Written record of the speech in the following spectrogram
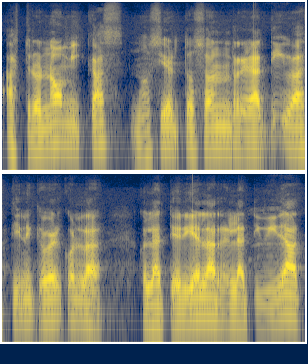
astronómicas, ¿no es cierto?, son relativas, tiene que ver con la, teoría de la relatividad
